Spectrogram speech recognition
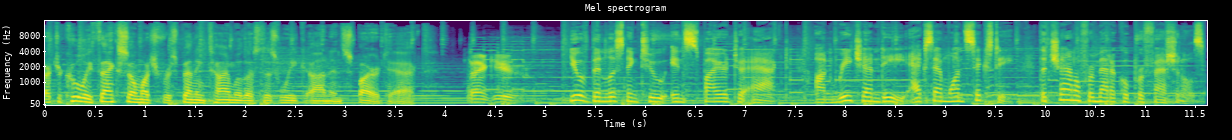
Dr. Cooley, thanks so much for spending time with us this week on Inspired to Act. Thank you. You have been listening to Inspired to Act on ReachMD XM160, the channel for medical professionals,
